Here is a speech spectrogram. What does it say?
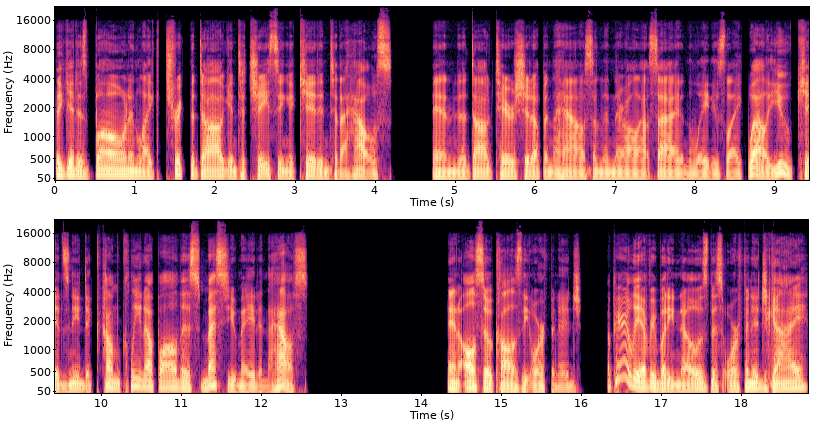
they get his bone and like trick the dog into chasing a kid into the house and the dog tears shit up in the house and then they're all outside and the lady's like well you kids need to come clean up all this mess you made in the house. And also calls the orphanage. Apparently everybody knows this orphanage guy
